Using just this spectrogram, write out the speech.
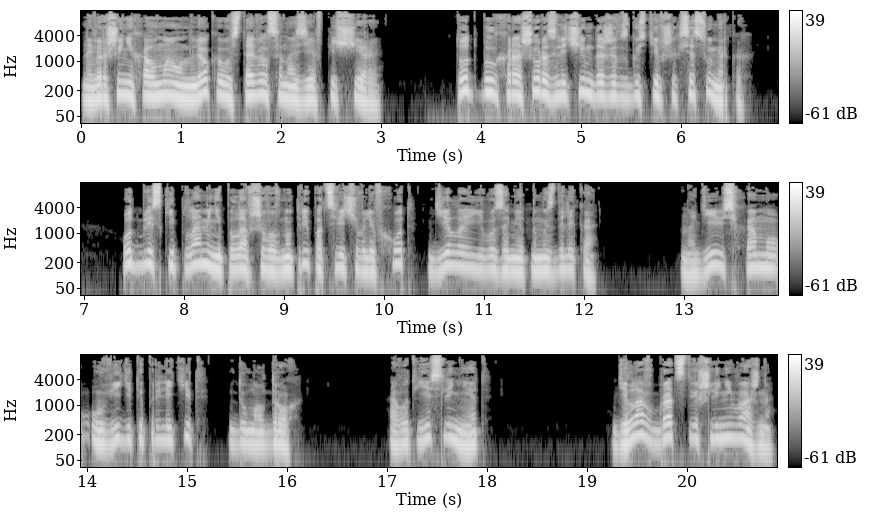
На вершине холма он лег и уставился на зев пещеры. Тот был хорошо различим даже в сгустившихся сумерках. Отблески пламени, пылавшего внутри, подсвечивали вход, делая его заметным издалека. «Надеюсь, Хаммо увидит и прилетит», — думал Дрох. «А вот если нет...» Дела в братстве шли неважно,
